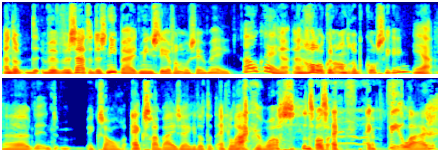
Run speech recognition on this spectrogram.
En de, de, we, we zaten dus niet bij het ministerie van OCMW. Oké. Ja, en hadden ook een andere bekostiging. Ja. Uh, ik zal er extra bij zeggen dat het echt lager was. het was echt, echt veel lager.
